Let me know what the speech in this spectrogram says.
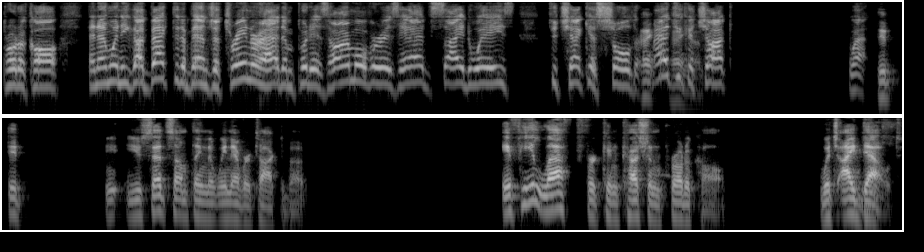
protocol. And then when he got back to the bench, the trainer had him put his arm over his head sideways to check his shoulder. Hang, Matthew hang Tkachuk. On. What? Did, did you said something that we never talked about? If he left for concussion protocol, which I doubt,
